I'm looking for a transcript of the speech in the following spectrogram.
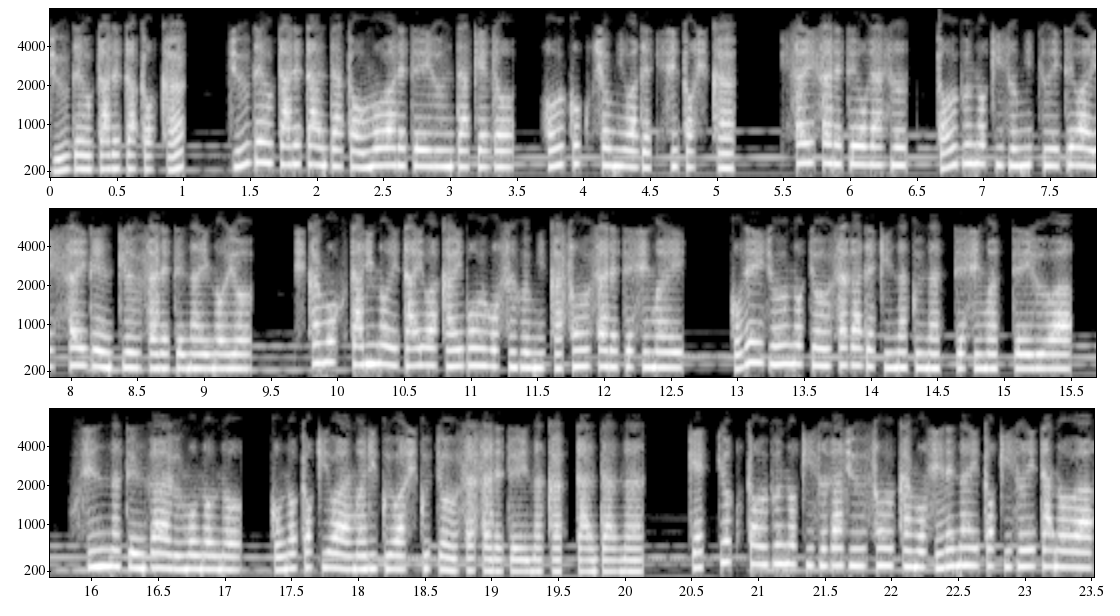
銃で撃たれたとか？銃で撃たれたんだと思われているんだけど、報告書には溺死としか、記載されておらず、頭部の傷については一切言及されてないのよ。しかも二人の遺体は解剖後すぐに火葬されてしまい、これ以上の調査ができなくなってしまっているわ。不審な点があるものの、この時はあまり詳しく調査されていなかったんだな。結局頭部の傷が重曹かもしれないと気づいたのは、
